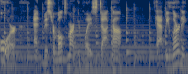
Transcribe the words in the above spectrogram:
or at MrMaltMarketplace.com. Happy learning!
